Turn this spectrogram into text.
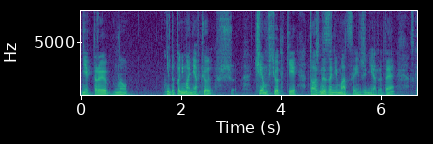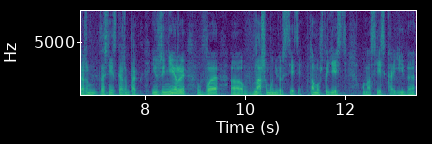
некоторые, ну, недопонимание, а в чё, чем все-таки должны заниматься инженеры, да? скажем, точнее, скажем так, инженеры в, в нашем университете, потому что есть, у нас есть КАИ, да,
